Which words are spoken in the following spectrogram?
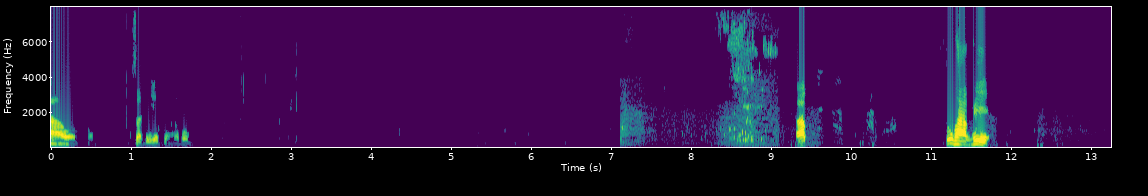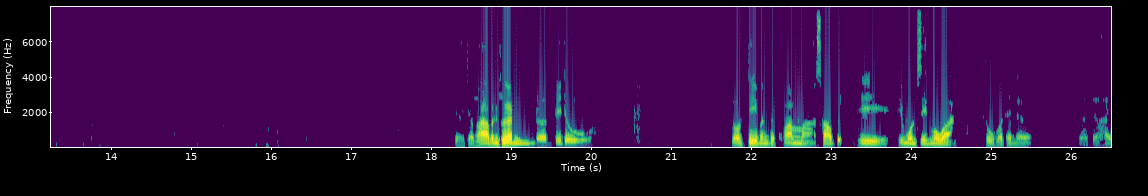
ลาวสวัสดีครับผม ตู้ผักพี่ เดี๋ยวจะพาเพื่อนๆเดินไปดู รถที่มันไปคว่ำมาเสาที่ที่มนต์สินเมื่อวานตู้คอนเทนเนอร์เดี๋ยวจะให้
